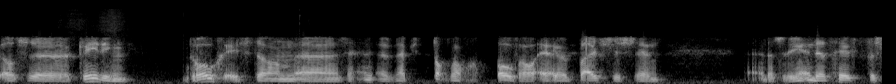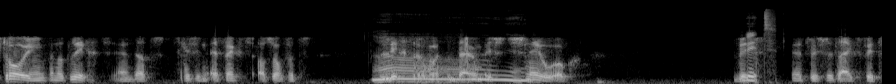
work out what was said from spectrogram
als eh, kleding droog is, dan eh, zijn- eh, heb je toch nog overal eh, puistjes en eh, dat soort dingen. En dat geeft verstrooiing van het licht. En dat heeft een effect alsof het Ah, lichter wordt. Daarom is ja. sneeuw ook wit. Het, is, het lijkt wit.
